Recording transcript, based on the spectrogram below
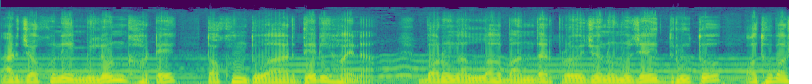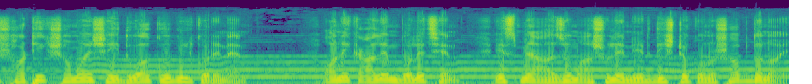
আর যখন এই মিলন ঘটে, তখন দোয়া আর দেরি হয় না, বরং আল্লাহ বান্দার প্রয়োজন অনুযায়ী দ্রুত অথবা সঠিক সময়ে সেই দোয়া কবুল করে নেন। অনেক আলেম বলেছেন, ইসমে আজম আসলে নির্দিষ্ট কোনো শব্দ নয়,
